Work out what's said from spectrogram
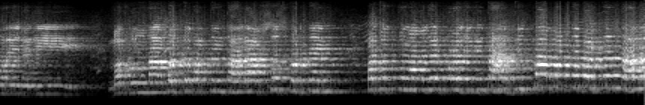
পরে যদি নফল না করতে পারতেন, তাহলে আফসোস করতেন। পাঁচ ওয়াক্ত নামাজের পরে যদি তাহাজ্জুদ না পড়তে পারতেন, তাহলে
